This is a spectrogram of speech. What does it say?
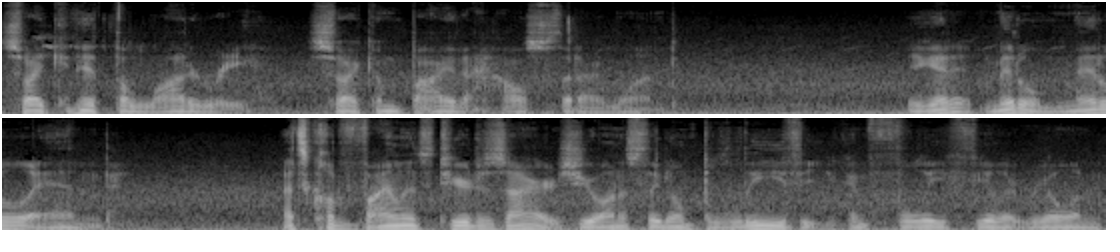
so I can hit the lottery, so I can buy the house that I want. You get it? Middle, middle, end. That's called violence to your desires. You honestly don't believe that you can fully feel it real and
